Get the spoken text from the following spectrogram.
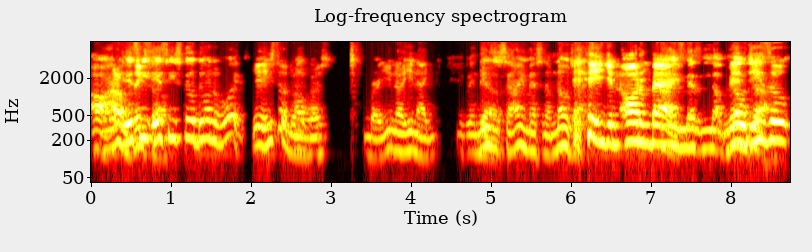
Oh, I don't is think he so. is he still doing the voice? Yeah, he's still doing Okay. the voice, bro. You know he not. Vin. Diesel said, I ain't messing up no job. he getting all them I bags. ain't messing up Vin no Diesel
